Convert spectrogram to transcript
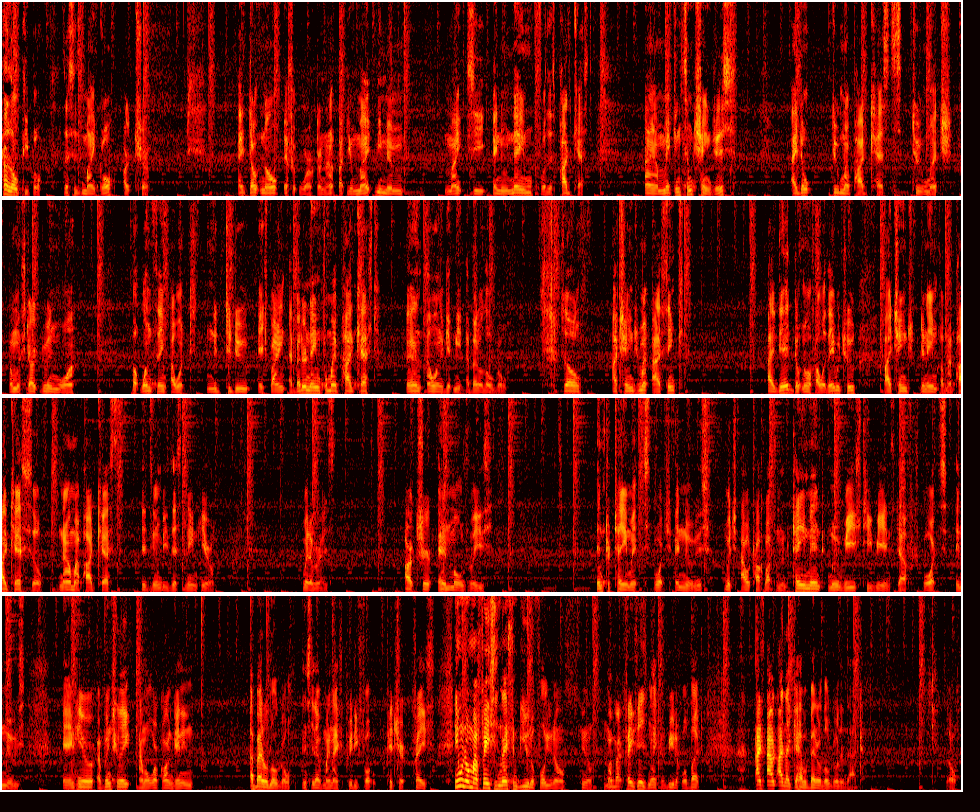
Hello, people. This is Michael Archer. I don't know if it worked or not, but you might remember, might see a new name for this podcast. I am making some changes. I don't do my podcasts too much. I'm gonna start doing more. But one thing I want need to do is find a better name for my podcast, and I want to get me a better logo. So I changed my. I think I did. Don't know if I was able to. But I changed the name of my podcast. So now my podcast is gonna be this name here. Whatever it is. Archer and Mosley's entertainment, sports, and news, which I will talk about some entertainment, movies, TV, and stuff, sports, and news. And here, eventually, I'm gonna work on getting a better logo instead of my nice, pretty fo- picture face. Even though my face is nice and beautiful, you know, you know, my face is nice and beautiful, but I I I like to have a better logo than that. So,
